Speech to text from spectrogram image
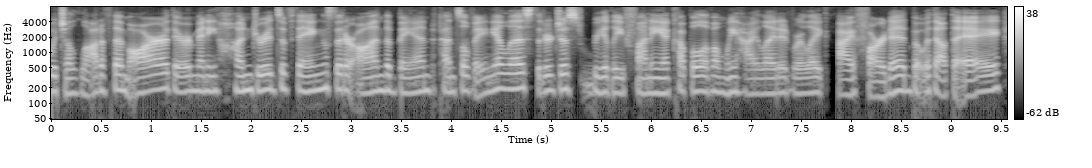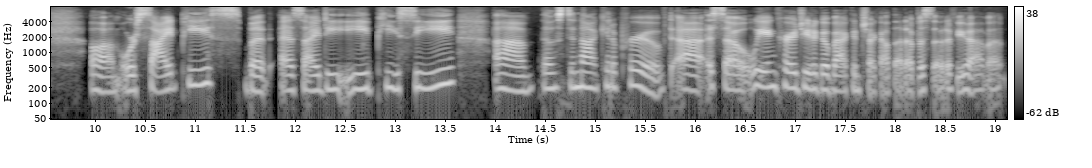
which a lot of them are. There are many hundreds of things that are on the banned Pennsylvania list that are just really funny. A couple of them we highlighted were like I farted, but without the A, um, or side piece, but S I D E P C. Um, those did not get approved. Uh, so we encourage you to go back and check out that episode if you haven't.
